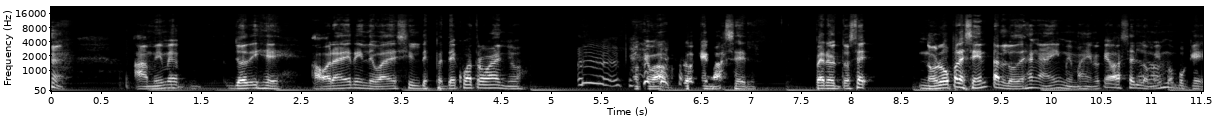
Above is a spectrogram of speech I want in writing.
a mí me. Yo dije, ahora Eren le va a decir después de cuatro años Mm, lo que va, lo que va a hacer. Pero entonces no lo presentan, lo dejan ahí. Me imagino que va a ser lo mismo porque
